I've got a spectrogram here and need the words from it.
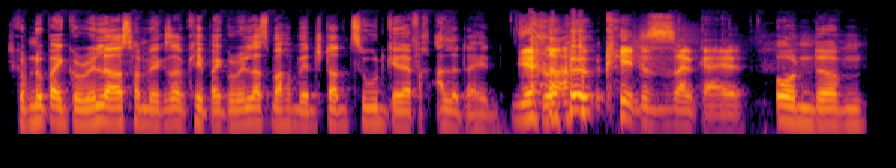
Ich glaube, nur bei Gorillas haben wir gesagt, okay, bei Gorillas machen wir den Stand zu und gehen einfach alle dahin. Ja, So. okay, das ist halt geil. Und ähm,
